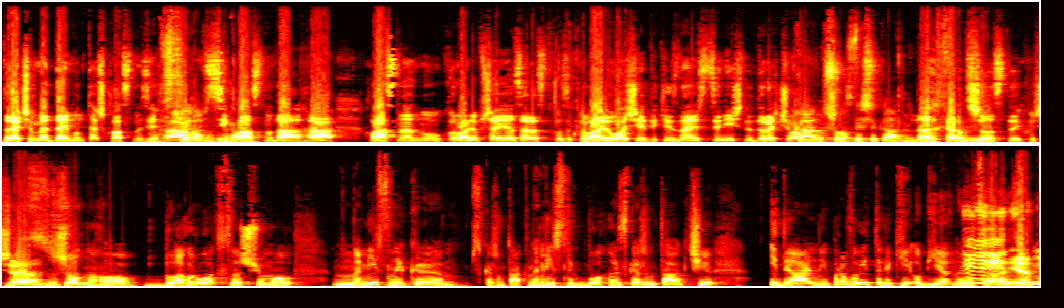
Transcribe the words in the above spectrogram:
До речі, Мед Деймон теж класно зіграв. гарно Всі, класно, да, гра класна. Ну, король взагалі, я зараз тако закриваю очі і такий, знаєш, цинічний дурачок. Карл Шостий шикарний. Да, Карл. Шостий, хоча- Без жодного благородства, що, мов, намісник, е, скажімо так, намісник Бога, скажімо так, чи ідеальний правитель, який об'єднує Ні, Францію. ні,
